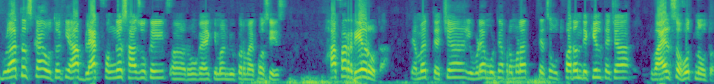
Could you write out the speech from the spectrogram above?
मुळातच काय होतं की हा ब्लॅक फंगस हा जो काही रोग आहे किंवा म्युकर मायकोसिस हा फार रेअर होता. त्यामुळे त्याच्या एवढ्या उत्पादन देखील त्याच्या होत नव्हतं.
